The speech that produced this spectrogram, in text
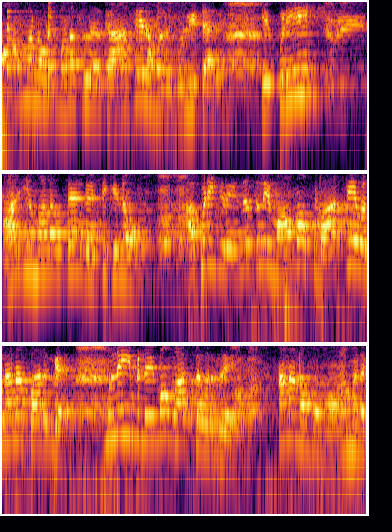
மாமனோட மனசுல இருக்க ஆசையை நம்மள சொல்லிட்டாரு. எப்படி? ஆரியமாலாவை தான் கட்டிக்கணும். அப்படிங்கிற எண்ணத்துல மாமாவுக்கு வார்த்தையே வரலன்னா பாருங்க. முன்னையும் பின்னையுமா வார்த்தை வருது. ஆனா நம்ம மாமனை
